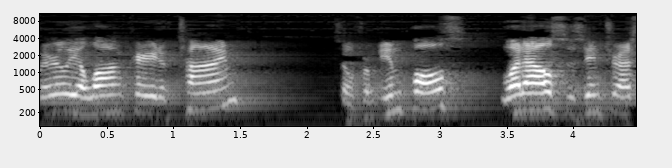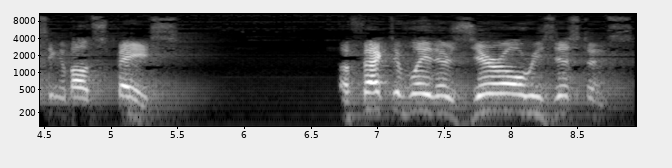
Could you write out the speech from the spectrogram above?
clearly a long period of time. So from impulse, what else is interesting about space? Effectively, there's zero resistance.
